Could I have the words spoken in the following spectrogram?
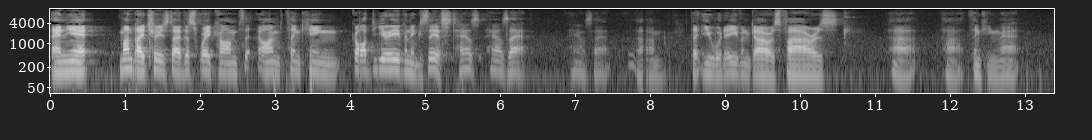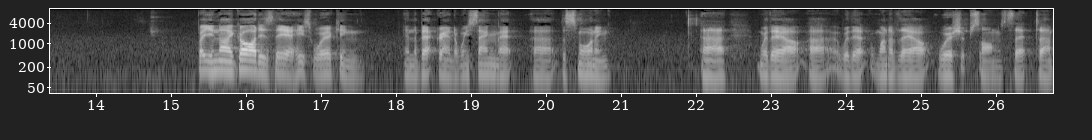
And yet, Monday, Tuesday this week, I'm, th- I'm thinking, God, do you even exist? How's, how's that? How's that? Um, that you would even go as far as uh, uh, thinking that. But you know, God is there. He's working in the background, and we sang that uh, this morning uh, with our uh, with our, one of our worship songs. That um,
